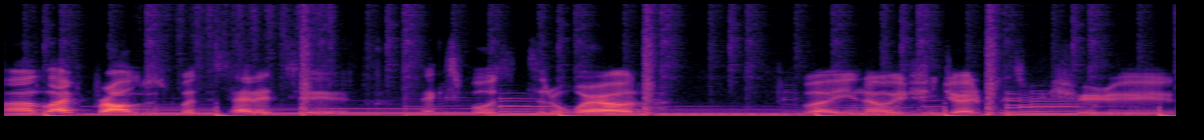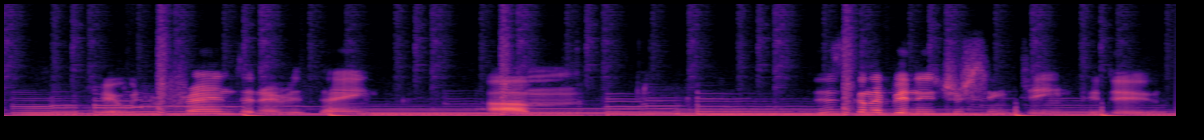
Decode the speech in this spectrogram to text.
uh, life problems, but decided to expose it to the world. But you know, if you enjoyed please make sure to share with your friends and everything. Um, this is gonna be an interesting thing to do.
